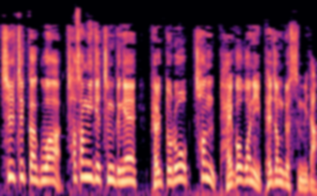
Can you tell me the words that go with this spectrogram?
실직 가구와 차상위 계층 등에 별도로 1,100억 원이 배정됐습니다.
